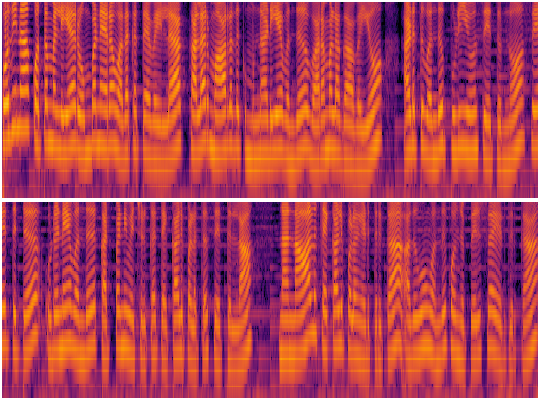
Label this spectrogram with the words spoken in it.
புதினா கொத்தமல்லியை ரொம்ப நேரம் வதக்க தேவையில்லை. கலர் மாறுறதுக்கு முன்னாடியே வந்து வரமிளகாவையும் அடுத்து வந்து புளியும் சேர்த்துடணும். சேர்த்துட்டு உடனே வந்து கட் பண்ணி வச்சுருக்க தக்காளி பழத்தை சேர்த்துடலாம். நான் நாலு தக்காளி பழம் எடுத்திருக்கேன். அதுவும் வந்து கொஞ்சம் பெருசாக எடுத்திருக்கேன்.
